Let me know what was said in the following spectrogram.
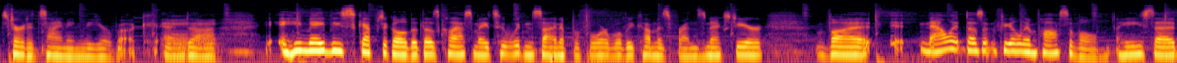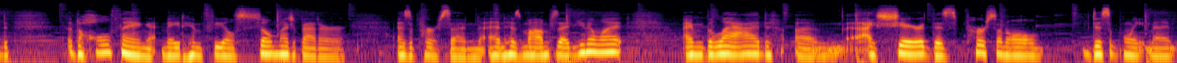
started signing the yearbook. And uh, he may be skeptical that those classmates who wouldn't sign it before will become his friends next year. But it, now it doesn't feel impossible. He said the whole thing made him feel so much better as a person. And his mom said, You know what? I'm glad um, I shared this personal disappointment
